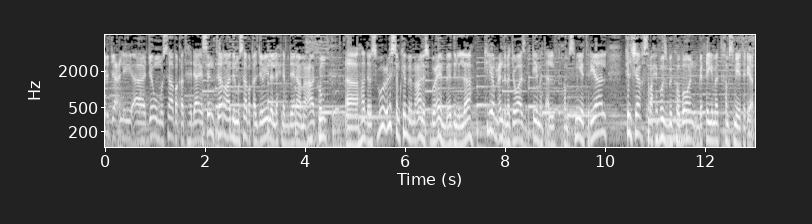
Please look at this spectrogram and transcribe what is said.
نرجع لجو مسابقة هدايا سنتر. هذه المسابقة الجميلة اللي إحنا بديناها معاكم. آه هذا الأسبوع ولسه مكمل معانا أسبوعين بإذن الله. كل يوم عندنا جوائز بقيمة 1500 ريال. كل شخص راح يفوز بكوبون بقيمة 500 ريال.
